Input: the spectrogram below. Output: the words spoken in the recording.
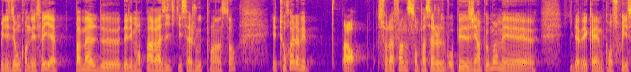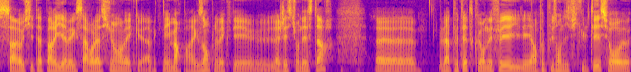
mais disons qu'en effet, il y a pas mal d'éléments parasites qui s'ajoutent pour l'instant. Et Tourelle avait alors sur la fin de son passage au PSG un peu moins, mais euh, il avait quand même construit sa réussite à Paris avec sa relation avec, avec Neymar par exemple, avec les, la gestion des stars. Euh, là peut-être qu'en effet il est un peu plus en difficulté sur euh,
